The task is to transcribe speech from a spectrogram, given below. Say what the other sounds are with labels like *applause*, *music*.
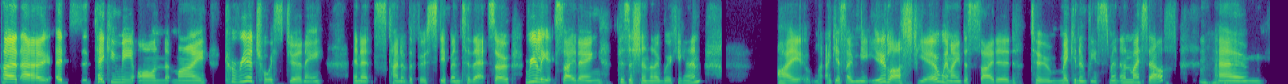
but *laughs* uh, it's taking me on my career choice journey and it's kind of the first step into that. So really exciting position that I'm working in. I, I guess I met you last year when I decided to make an investment in myself, mm-hmm. um,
